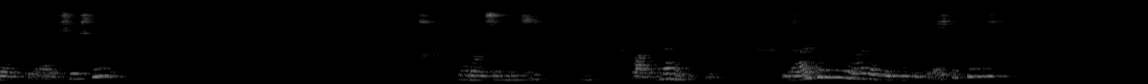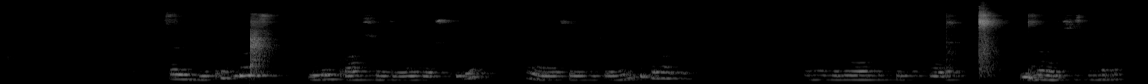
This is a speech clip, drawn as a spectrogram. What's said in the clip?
Я витираю, звісно. Не розовий. Ладно, я не пікну. Далі у мене йде бібі крестики. Це від вітру плюс, і він класно зволожує шкіру. Я наношу, звичайно, дуже багато. Щоб не забивати сильно пори. І не щось багато.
